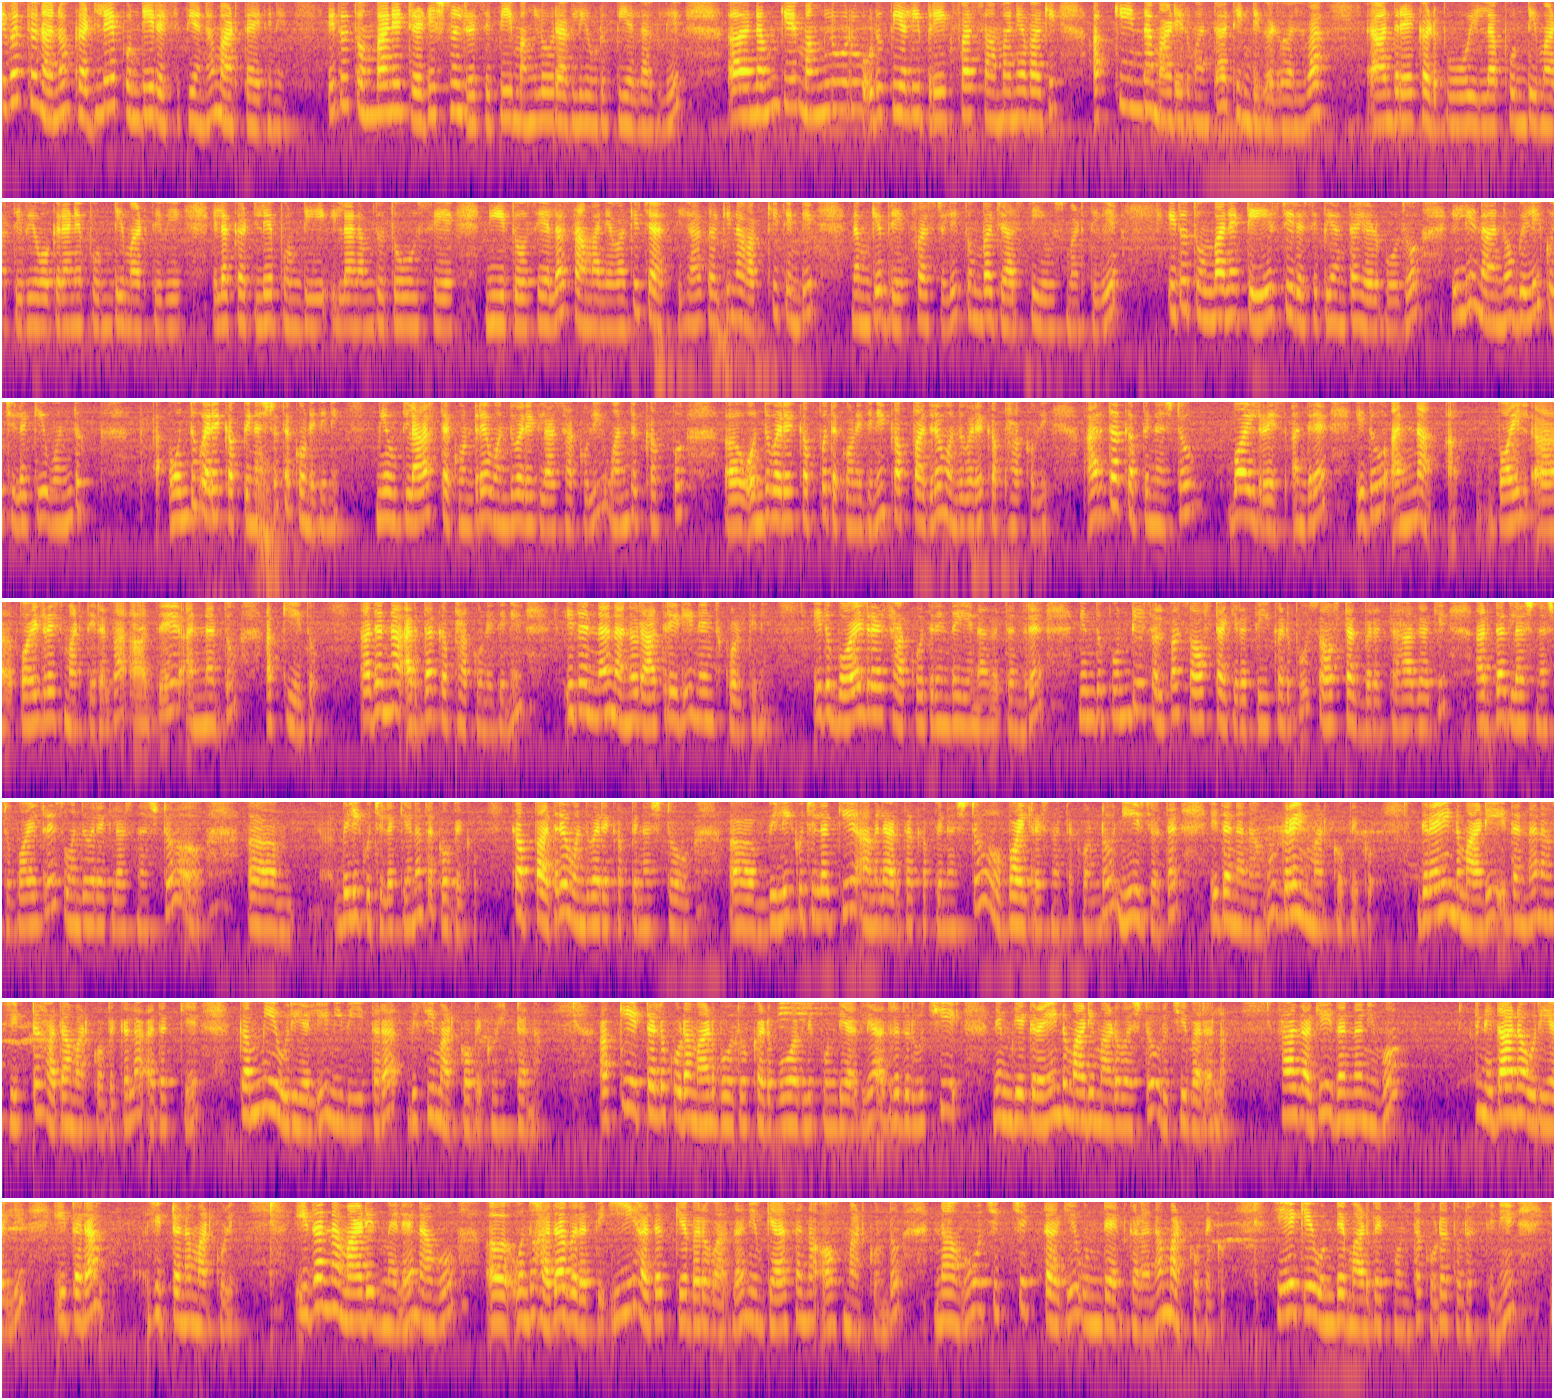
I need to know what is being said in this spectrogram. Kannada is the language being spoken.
ಇವತ್ತು ನಾನು ಕಡಲೆ ಪುಂಡಿ ರೆಸಿಪಿಯನ್ನು ಮಾಡ್ತಾ ಇದ್ದೀನಿ. ಇದು ತುಂಬಾ ಟ್ರೆಡಿಷ್ನಲ್ ರೆಸಿಪಿ ಮಂಗಳೂರಾಗಲಿ ಉಡುಪಿಯಲ್ಲಾಗಲಿ. ನಮಗೆ ಮಂಗಳೂರು, ಉಡುಪಿಯಲ್ಲಿ ಬ್ರೇಕ್ಫಾಸ್ಟ್ ಸಾಮಾನ್ಯವಾಗಿ ಅಕ್ಕಿಯಿಂದ ಮಾಡಿರುವಂಥ ತಿಂಡಿಗಳು ಅಲ್ವಾ? ಅಂದರೆ ಕಡುಬು ಇಲ್ಲ ಪುಂಡಿ ಮಾಡ್ತೀವಿ, ಒಗ್ಗರಣೆ ಪುಂಡಿ ಮಾಡ್ತೀವಿ, ಇಲ್ಲ ಕಡಲೆ ಪುಂಡಿ, ಇಲ್ಲ ನಮ್ಮದು ದೋಸೆ, ನೀರು ದೋಸೆ ಎಲ್ಲ ಸಾಮಾನ್ಯವಾಗಿ ಜಾಸ್ತಿ. ಹಾಗಾಗಿ ನಾವು ಅಕ್ಕಿ ತಿಂಡಿ ನಮಗೆ ಬ್ರೇಕ್ಫಾಸ್ಟಲ್ಲಿ ತುಂಬ ಜಾಸ್ತಿ ಯೂಸ್ ಮಾಡ್ತೀವಿ. ಇದು ತುಂಬಾ ಟೇಸ್ಟಿ ರೆಸಿಪಿ ಅಂತ ಹೇಳ್ಬೋದು. ಇಲ್ಲಿ ನಾನು ಬಿಳಿ ಕುಚಲಕ್ಕಿ ಒಂದು ಒಂದೂವರೆ ಕಪ್ಪಿನಷ್ಟು ತಗೊಂಡಿದ್ದೀನಿ ನೀವು ಗ್ಲಾಸ್ ತಗೊಂಡ್ರೆ ಒಂದೂವರೆ ಗ್ಲಾಸ್ ಹಾಕೊಳ್ಳಿ. ಒಂದು ಕಪ್ ಒಂದೂವರೆ ಕಪ್ಪು ತಗೊಂಡಿದ್ದೀನಿ ಕಪ್ ಆದರೆ ಒಂದೂವರೆ ಕಪ್ ಹಾಕೊಳ್ಳಿ. ಅರ್ಧ ಕಪ್ಪಿನಷ್ಟು ಬಾಯ್ಲ್ಡ್ ರೈಸ್ ಅಂದರೆ ಇದು ಅನ್ನ ಬಾಯ್ಲ್ ಬಾಯ್ಲ್ಡ್ ರೈಸ್ ಮಾಡ್ತೀರಲ್ವ? ಅದೇ ಅನ್ನದ್ದು ಅಕ್ಕಿ ಇದು. ಅದನ್ನು ಅರ್ಧ ಕಪ್ ಹಾಕ್ಕೊಂಡಿದ್ದೀನಿ ಇದನ್ನು ನಾನು ರಾತ್ರಿ ಇಡೀ ನೆನೆಸ್ಕೊಳ್ತೀನಿ. ಇದು ಬಾಯ್ಲ್ಡ್ ರೈಸ್ ಹಾಕೋದ್ರಿಂದ ಏನಾಗುತ್ತೆ ಅಂದರೆ ನಿಮ್ಮದು ಪುಂಡಿ ಸ್ವಲ್ಪ ಸಾಫ್ಟ್ ಆಗಿರುತ್ತೆ, ಈ ಕಡುಬು ಸಾಫ್ಟಾಗಿ ಬರುತ್ತೆ. ಹಾಗಾಗಿ ಅರ್ಧ ಗ್ಲಾಸ್ನಷ್ಟು ಬಾಯ್ಲ್ಡ್ ರೈಸ್ ಒಂದೂವರೆ ಗ್ಲಾಸ್ನಷ್ಟು ಬಿಳಿ ಕುಚಲಕ್ಕಿಯನ್ನು ತಗೋಬೇಕು. ಕಪ್ಪಾದರೆ ಒಂದೂವರೆ ಕಪ್ಪಿನಷ್ಟು ಬಿಳಿ ಕುಚಲಕ್ಕಿ, ಆಮೇಲೆ ಅರ್ಧ ಕಪ್ಪಿನಷ್ಟು ಬಾಯ್ಲ್ಡ್ ರೈಸ್ನ ತಗೊಂಡು ನೀರು ಜೊತೆ ಇದನ್ನು ನಾವು ಗ್ರೈಂಡ್ ಮಾಡ್ಕೋಬೇಕು. ಗ್ರೈಂಡ್ ಮಾಡಿ ಇದನ್ನು ನಾವು ಹಿಟ್ಟು ಹದ ಮಾಡ್ಕೋಬೇಕಲ್ಲ, ಅದಕ್ಕೆ ಕಮ್ಮಿ ಉರಿಯಲ್ಲಿ ನೀವು ಈ ಥರ ಬಿಸಿ ಮಾಡ್ಕೋಬೇಕು ಹಿಟ್ಟನ್ನು. ಅಕ್ಕಿ ಹಿಟ್ಟಲ್ಲೂ ಕೂಡ ಮಾಡ್ಬೋದು, ಕಡುಬು ಆಗಲಿ, ಪುಂಡಿ ಆಗಲಿ, ಅದರದ್ದು ರುಚಿ ನಿಮಗೆ ಗ್ರೈಂಡ್ ಮಾಡಿ ಮಾಡುವಷ್ಟು ರುಚಿ ಬರಲ್ಲ. ಹಾಗಾಗಿ ಇದನ್ನು ನೀವು ನಿಧಾನ ಉರಿಯಲ್ಲಿ ಈ ಥರ ಹಿಟ್ಟನ್ನು ಮಾಡ್ಕೊಳ್ಳಿ. ಇದನ್ನು ಮಾಡಿದ ಮೇಲೆ ನಾವು ಒಂದು ಹದ ಬರುತ್ತೆ. ಈ ಹದಕ್ಕೆ ಬರುವಾಗ ನೀವು ಗ್ಯಾಸನ್ನು ಆಫ್ ಮಾಡಿಕೊಂಡು ನಾವು ಚಿಕ್ಕ ಚಿಕ್ಕದಾಗಿ ಉಂಡೆಗಳನ್ನು ಮಾಡ್ಕೋಬೇಕು. ಹೇಗೆ ಉಂಡೆ ಮಾಡಬೇಕು ಅಂತ ಕೂಡ ತೋರಿಸ್ತೀನಿ.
